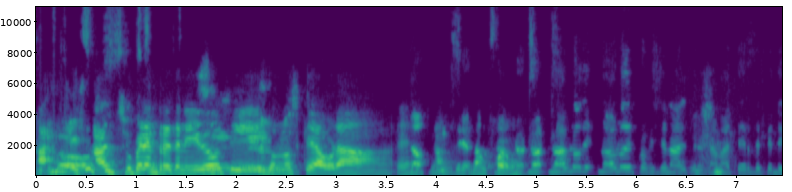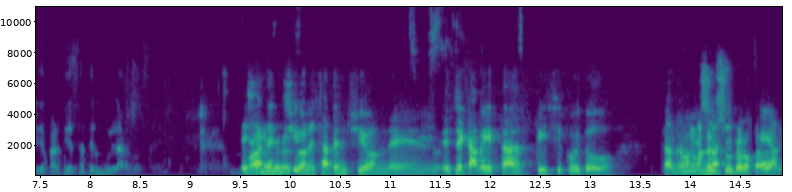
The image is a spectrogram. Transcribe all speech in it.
Ah, están súper entretenidos y son los que ahora ¿eh? dan, juego. No, hablo de, no hablo de profesional, pero en amateur depende de qué partidos se hacen muy largos. ¿eh? Esa tensión, esa tensión de, es de cabezas, físico y todo. Está trabajando la psicología.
